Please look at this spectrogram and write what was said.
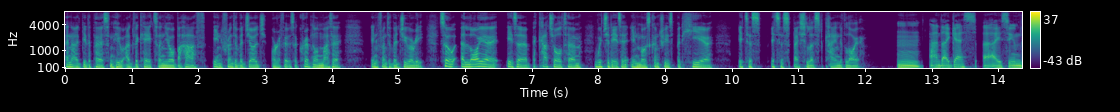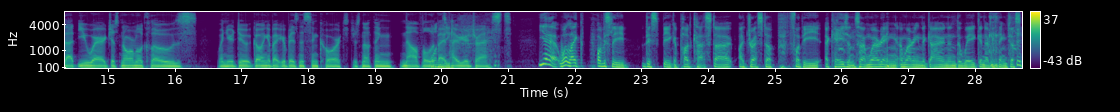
and I'd be the person who advocates on your behalf in front of a judge, or if it was a criminal matter, in front of a jury. So a lawyer is a, a catch-all term, which it is in, in most countries, but here it's a it's a specialist kind of lawyer. Mm. And I guess uh, I assume that you wear just normal clothes when you're do- going about your business in court. There's nothing novel about how you're dressed. Yeah, well, like obviously this being a podcast, uh, I dressed up for the occasion, so I'm wearing I'm wearing the gown and the wig and everything just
